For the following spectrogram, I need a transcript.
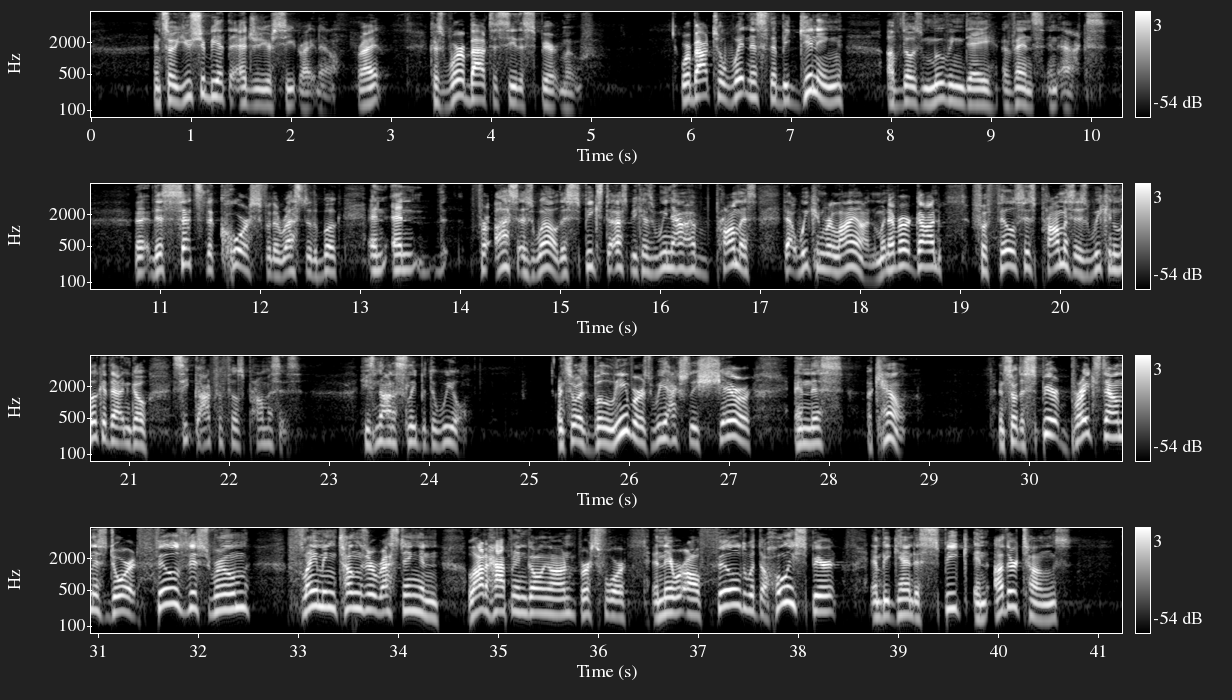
And so you should be at the edge of your seat right now, right? Because we're about to see the Spirit move. We're about to witness the beginning of those moving day events in Acts. Uh, this sets the course for the rest of the book. And, and for us as well, this speaks to us because we now have a promise that we can rely on. Whenever God fulfills his promises, we can look at that and go, see, God fulfills promises. He's not asleep at the wheel. And so, as believers, we actually share in this account. And so the Spirit breaks down this door, it fills this room. Flaming tongues are resting and a lot of happening going on. Verse 4 And they were all filled with the Holy Spirit and began to speak in other tongues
